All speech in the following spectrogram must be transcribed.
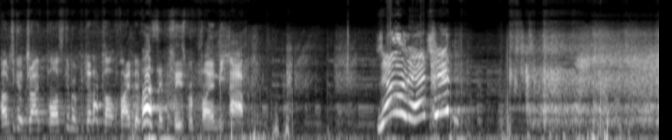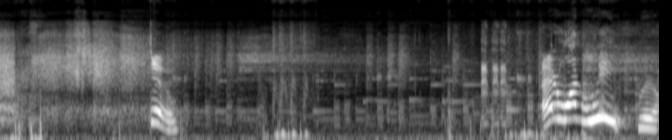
I'm just gonna drive past him and pretend I can't find him. I said, please reply in the app. Is that Do. Everyone we will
